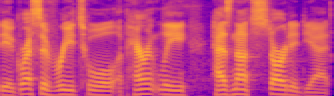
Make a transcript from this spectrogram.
the aggressive retool apparently has not started yet.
